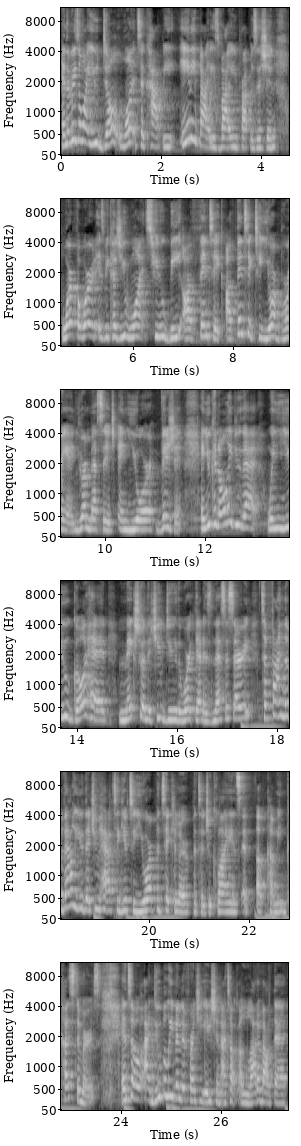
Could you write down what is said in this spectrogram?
And the reason why you don't want to copy anybody's value proposition word for word is because you want to be authentic, authentic to your brand brand, your message, and your vision. And you can only do that when you go ahead, make sure that you do the work that is necessary to find the value that you have to give to your particular potential clients and upcoming customers. And so I do believe in differentiation. I talk a lot about that.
